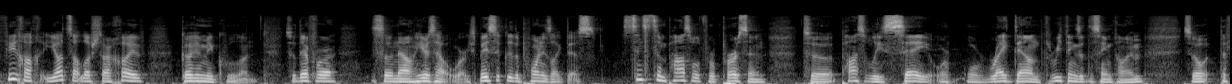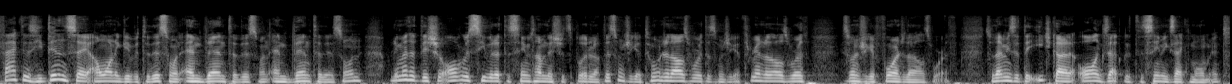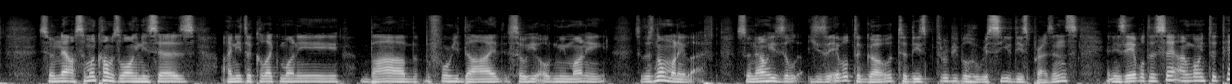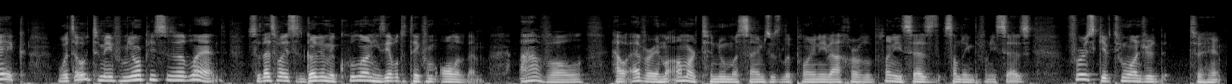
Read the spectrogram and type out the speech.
therefore, so now here's how it works. Basically, the point is like this since it's impossible for a person to possibly say or, or write down three things at the same time, so the fact is he didn't say, I want to give it to this one, and then to this one, and then to this one, but he meant that they should all receive it at the same time, they should split it up. This one should get $200 worth, this one should get $300 worth, this one should get $400 worth. So that means that they each got it all exactly at the same exact moment. So now someone comes along and he says, I need to collect money, Bob, before he died, so he owed me money, so there's no money left. So now he's, he's able to go to these three people who received these presents, and he's able to say, I'm going to take what's owed to me from your pieces of land. So that's why he says Govim Mikulan, he's able to take from all of them. Aval, however, in Ma'amar Tenuma Saimzus Leploni Vachar Leploni says something different. He says, first give 200 to him.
